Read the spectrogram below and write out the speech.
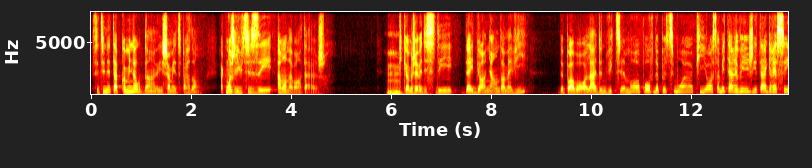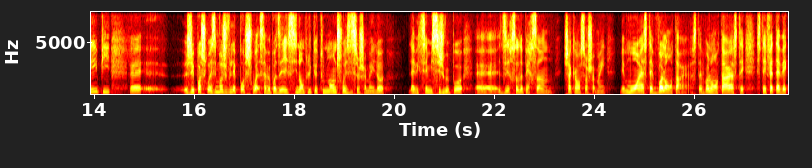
C'est une étape comme une autre dans les chemins du pardon. Fait que moi, je l'ai utilisé à mon avantage. Mm-hmm. Puis comme j'avais décidé d'être gagnante dans ma vie, de ne pas avoir l'air d'une victime, oh, pauvre de petit moi, puis oh, ça m'est arrivé, j'ai été agressée, puis euh, j'ai pas choisi. Moi, je voulais pas choisir. Ça veut pas dire ici non plus que tout le monde choisit ce chemin-là. La victime ici, je veux pas euh, dire ça de personne. Chacun a son chemin. Mais moi, c'était volontaire. C'était volontaire. C'était fait avec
